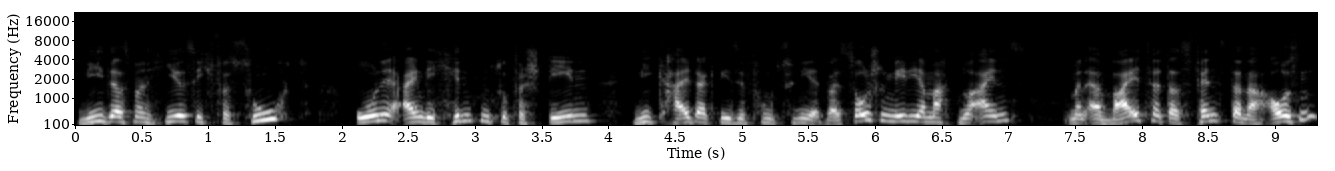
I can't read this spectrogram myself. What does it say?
wie dass man hier sich versucht, ohne eigentlich hinten zu verstehen, wie Kaltakquise funktioniert. Weil Social Media macht nur eins, man erweitert das Fenster nach außen.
